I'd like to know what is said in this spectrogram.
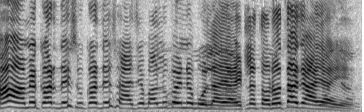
હા, અમે કરી દઈશું કરી દઈશું. આજે બાલુભાઈને બોલાયા, એટલે તરત જ આવ્યા એ આ બાળુ સાહેબ જ ખાલી આયા છે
